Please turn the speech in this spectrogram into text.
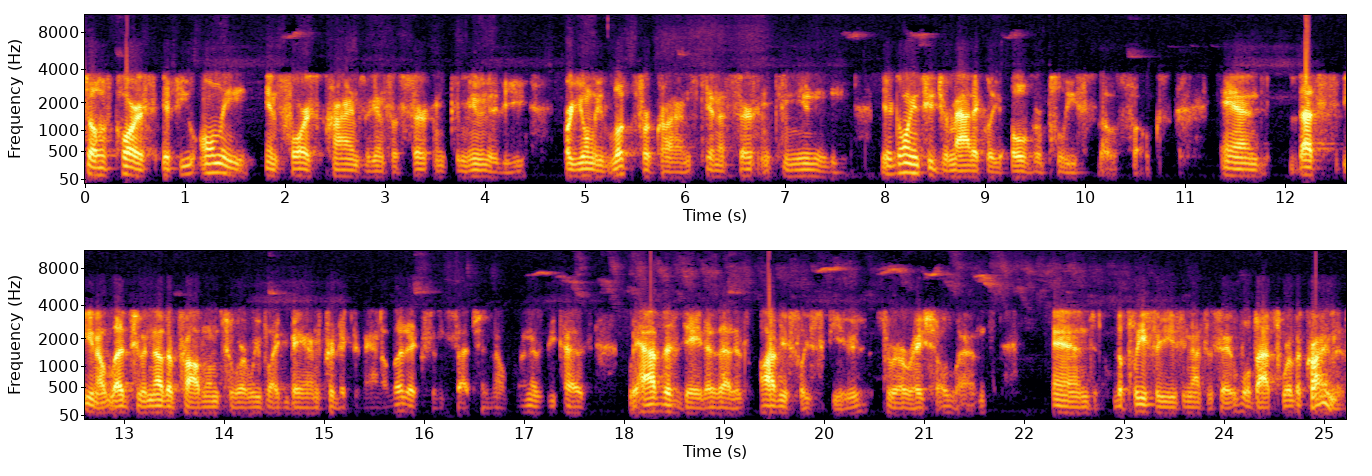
so, of course, if you only enforce crimes against a certain community, or you only look for crimes in a certain community, you're going to dramatically over police those folks. And that's, you know, led to another problem to where we've like banned predictive analytics and such in Oakland is because we have this data that is obviously skewed through a racial lens. And the police are using that to say, well, that's where the crime is.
